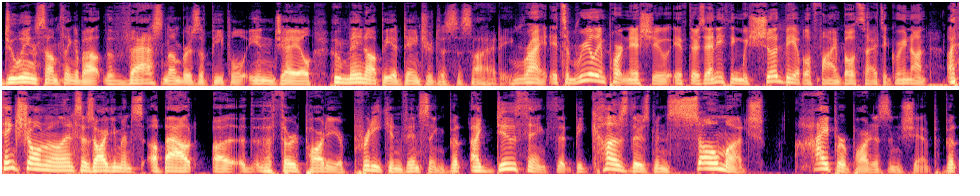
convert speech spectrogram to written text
doing something about the vast numbers of people in jail who may not be a danger to society. Right. It's a really important issue. If there's anything we should be able to find both sides agreeing on. I think Sean Wilentz's arguments about uh, the third party are pretty convincing, but I do think that because there's been so much hyper partisanship, but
